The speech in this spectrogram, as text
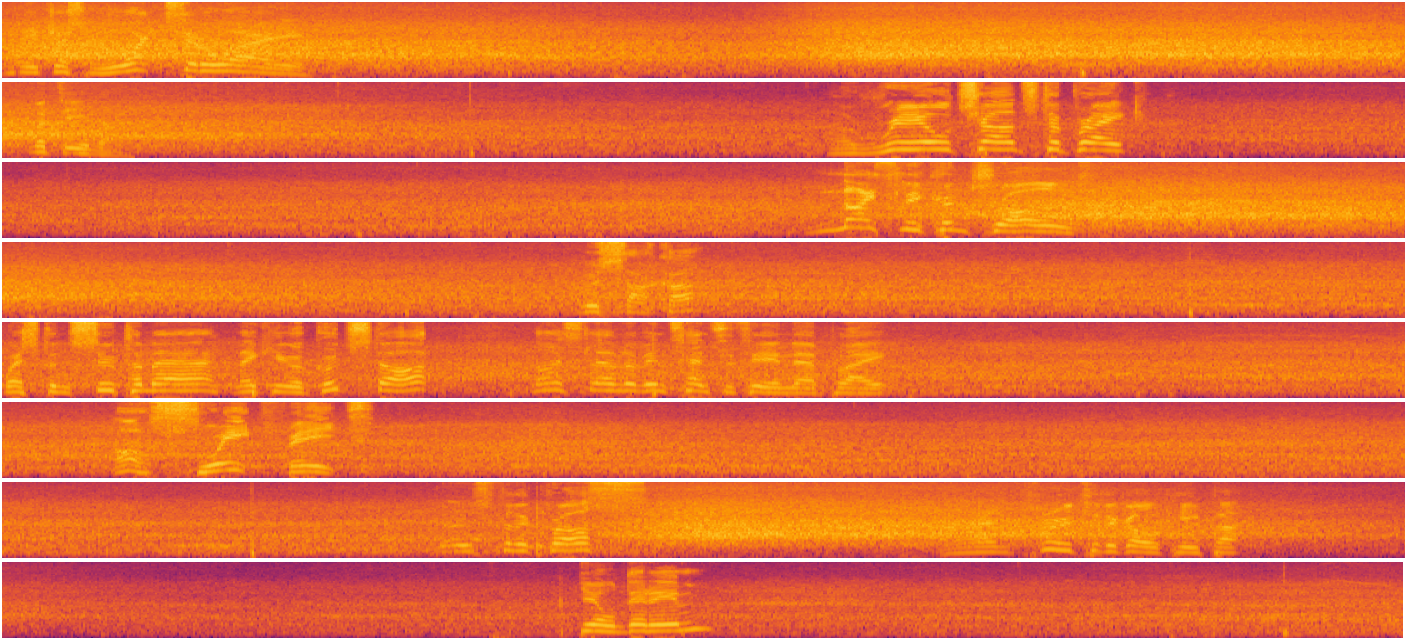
And he just whacks it away. Medina. A real chance to break. Nicely controlled. Musaka. Weston Supermare making a good start. Nice level of intensity in their play. Oh, sweet feet. Goes for the cross. And through to the goalkeeper. Yildirim.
